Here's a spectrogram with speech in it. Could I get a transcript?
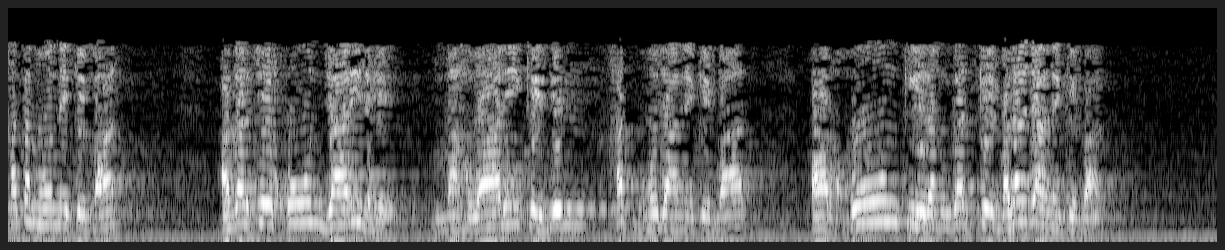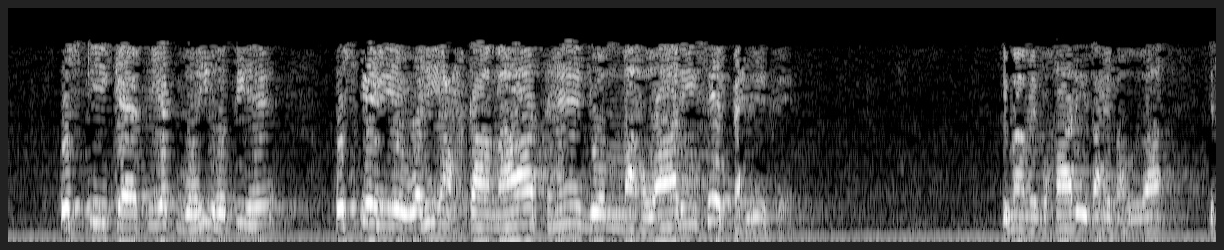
ختم ہونے کے بعد اگرچہ خون جاری رہے، ماہواری کے دن ختم ہو جانے کے بعد اور خون کی رنگت کے بدل جانے کے بعد، اس کی کیفیت وہی ہوتی ہے اس کے لیے وہی احکامات ہیں جو ماہواری سے پہلے تھے۔ امام بخاری رحمہ اللہ اس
